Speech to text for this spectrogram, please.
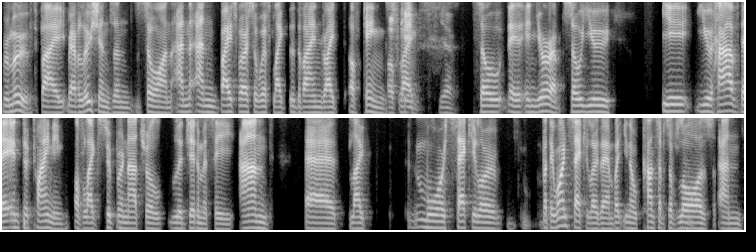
removed by revolutions and so on and and vice versa with like the divine right of kings of right kings. yeah so in europe so you you you have the intertwining of like supernatural legitimacy and uh like more secular but they weren't secular then but you know concepts of laws and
